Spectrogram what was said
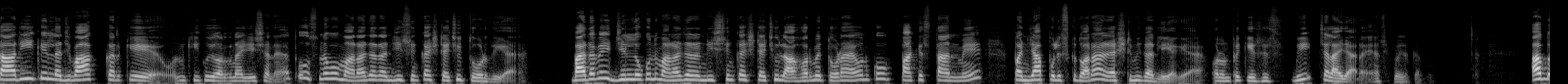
तारीख लजबाक करके उनकी कोई ऑर्गेनाइजेशन है तो उसने वो महाराजा रंजीत सिंह का स्टैचू तोड़ दिया है। बाय द वे जिन लोगों ने महाराजा रणजीत सिंह का स्टैचू लाहौर में तोड़ा है, उनको पाकिस्तान में पंजाब पुलिस के द्वारा अरेस्ट भी कर लिया गया है और उन पर केसेस भी चलाए जा रहे हैं, ऐसे कोई दिक्कत नहीं। अब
